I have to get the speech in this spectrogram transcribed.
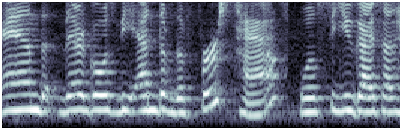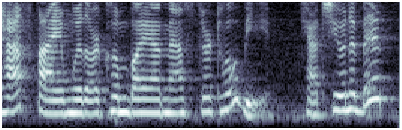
And there goes the end of the first half. We'll see you guys at halftime with our Kumbaya Master Toby. Catch you in a bit.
